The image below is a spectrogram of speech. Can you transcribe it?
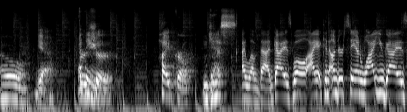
Oh, yeah. For sure. me. Sure. Hype girl. Yes. I love that. Guys, well, I can understand why you guys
